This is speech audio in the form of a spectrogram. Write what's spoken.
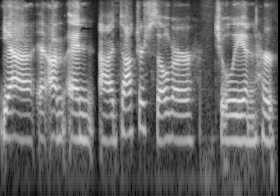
Yeah. Um, and uh, Dr. Silver, Julie, and her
